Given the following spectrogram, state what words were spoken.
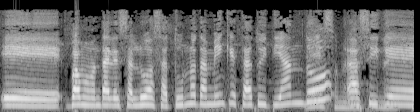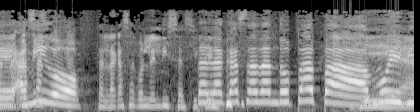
Eh, vamos a mandarle saludo a Saturno también, que está tuiteando. Eso, así. Está que, casa- amigo, Está en la casa con la Elisa, así está que... en la casa dando papa. Muy Yeah. Le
